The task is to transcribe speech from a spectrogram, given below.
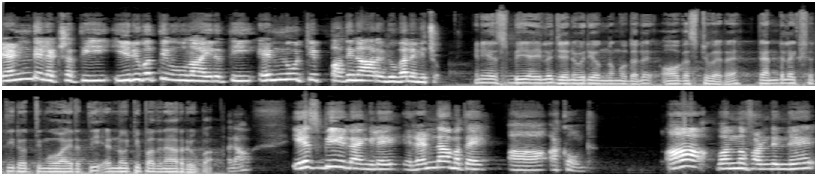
രണ്ട് ലക്ഷത്തി ഇരുപത്തി മൂന്നായിരത്തി എണ്ണൂറ്റി പതിനാറ് രൂപ ലഭിച്ചു. ഇനി എസ് ബി ഐയിൽ ജനുവരി ഒന്ന് മുതൽ ഓഗസ്റ്റ് വരെ രണ്ട് ലക്ഷത്തി ഇരുപത്തി മൂവായിരത്തി എണ്ണൂറ്റി പതിനാറ് രൂപ. എസ് ബി ഐ ബാങ്കിലെ രണ്ടാമത്തെ അക്കൗണ്ട്. ആ വന്ന ഫണ്ടിന്റെ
